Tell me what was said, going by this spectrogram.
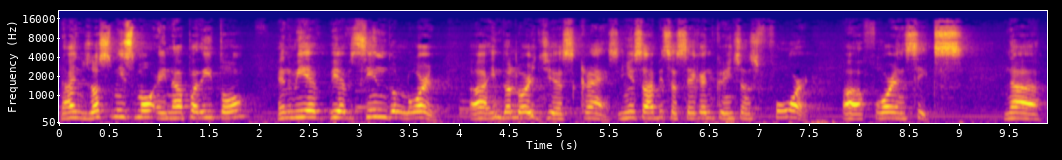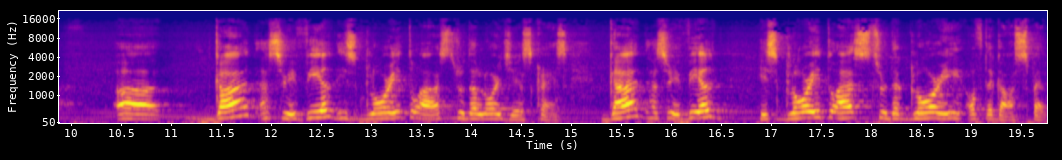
Na ang Diyos mismo ay naparito and we have, we have seen the Lord uh, in the Lord Jesus Christ. Yun yung sabi sa 2 Corinthians 4, uh, 4 and 6, na uh, God has revealed His glory to us through the Lord Jesus Christ. God has revealed His glory to us through the glory of the gospel.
